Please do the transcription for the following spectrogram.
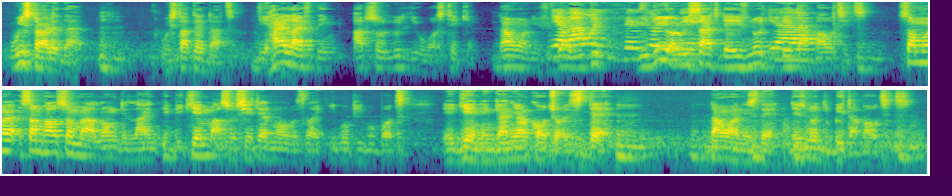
We started that. Mm-hmm. We started that. The high life thing absolutely was taken. That one, if you, Yeah, go- that you one, do, there's you no do your debate. research, there is no debate Yeah. about it. Somewhere, somehow, somewhere along the line, it became associated more with like Igbo people. But again, in Ghanaian culture, it's there. Mm-hmm. Mm-hmm. That one is there. There's no debate about it. Mm-hmm.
